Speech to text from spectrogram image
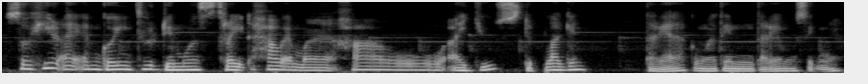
So here I am going to demonstrate how am I how I use the plugin. Bentar ya aku matiin bentar ya musiknya.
